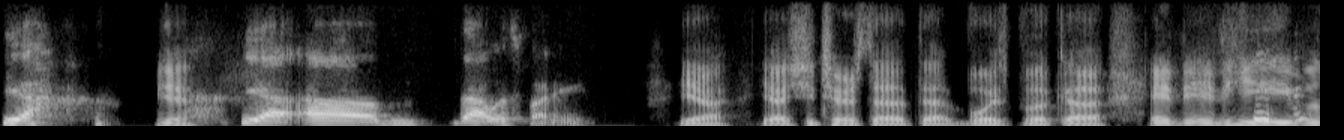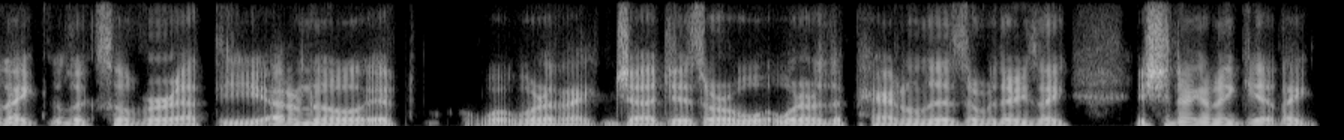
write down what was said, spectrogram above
Yeah. Yeah. Yeah. Um, that was funny. Yeah, yeah, she tears that that boy's book, uh, and and he even like looks over at the I don't know if what what are the, like judges or whatever the panel is over there. He's like, is she not gonna get like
